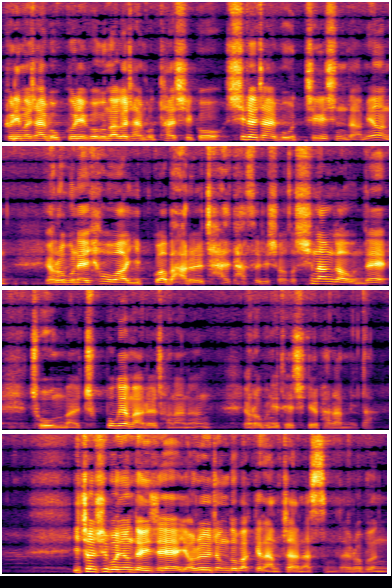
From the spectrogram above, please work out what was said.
그림을 잘 못 그리고 음악을 잘 못 하시고 시를 잘 못 지으신다면 여러분의 혀와 입과 말을 잘 다스리셔서 신앙 가운데 좋은 말, 축복의 말을 전하는 여러분이 되시길 바랍니다. 2015년도 이제 열흘 정도밖에 남지 않았습니다. 여러분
